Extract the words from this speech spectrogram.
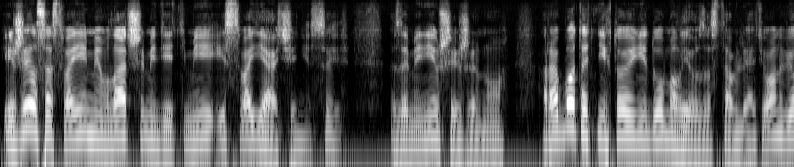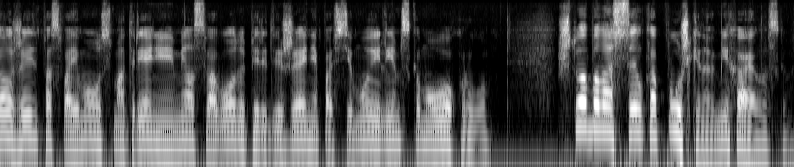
и жил со своими младшими детьми и свояченицей, заменившей жену. Работать никто и не думал его заставлять. Он вел жизнь по своему усмотрению и имел свободу передвижения по всему Илимскому округу. Что была ссылка Пушкина в Михайловском?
